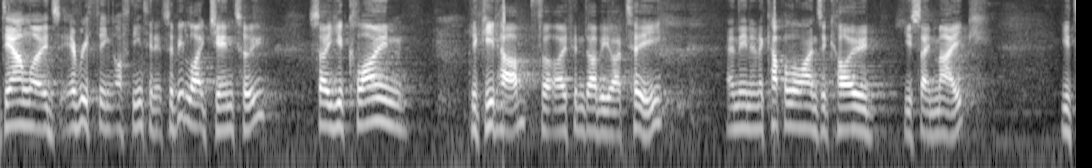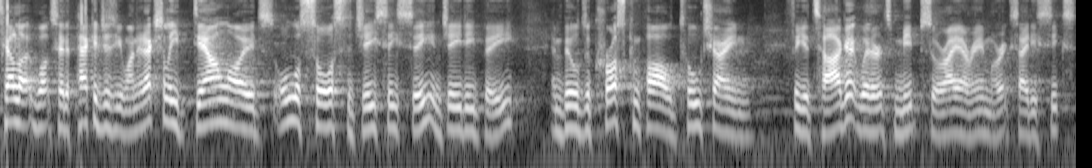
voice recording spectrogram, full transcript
downloads everything off the internet. It's a bit like Gentoo. So you clone the GitHub for OpenWRT, and then in a couple of lines of code, you say make. You tell it what set of packages you want. It actually downloads all the source for GCC and GDB and builds a cross-compiled toolchain for your target, whether it's MIPS or ARM or x86.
